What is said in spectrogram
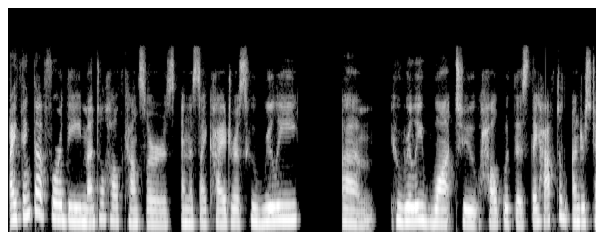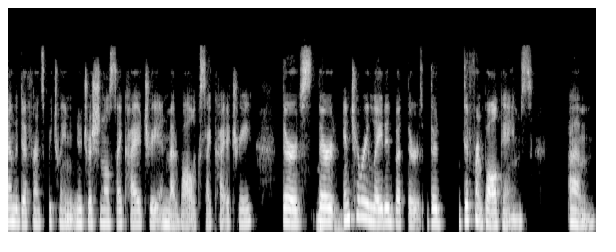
I think that for the mental health counselors and the psychiatrists who really um, who really want to help with this, they have to understand the difference between nutritional psychiatry and metabolic psychiatry. They're they're mm-hmm. interrelated, but there's they're different ball games. Um,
